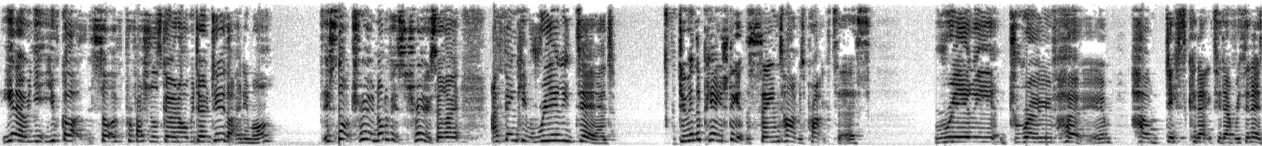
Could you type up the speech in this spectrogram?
you know, you've got sort of professionals going, oh, we don't do that anymore. It's not true. None of it's true. So, I think it really did. Doing the PhD at the same time as practice really drove home how disconnected everything is.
